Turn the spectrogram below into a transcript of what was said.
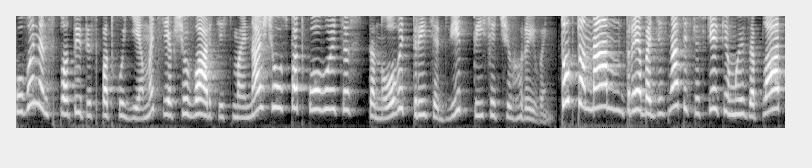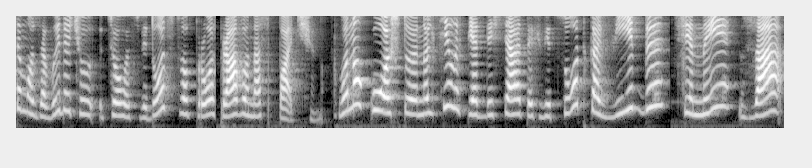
повинен сплатити спадкоємець, якщо вартість майна, що успадковується, становить 32 тисячі гривень? Тобто нам треба дізнатися, скільки ми заплатимо за видачу цього свідоцтва про право на спадщину. Воно коштує 0,5% від ціни за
